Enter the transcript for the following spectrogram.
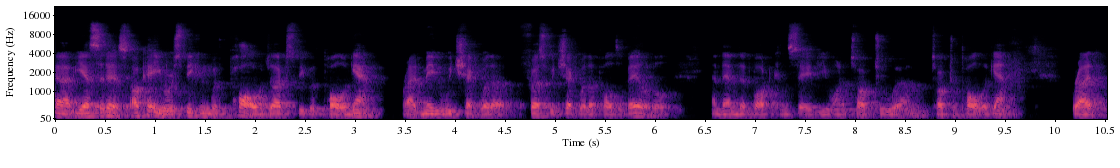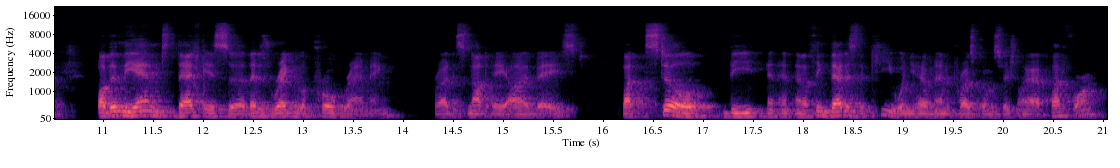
Uh, yes, it is. Okay, you were speaking with Paul. Would you like to speak with Paul again? Right? Maybe we check whether first we check whether Paul's available, and then the bot can say, do you want to talk to um, talk to Paul again? Right? But in the end, that is uh, that is regular programming, right? It's not AI based, but still the and, and I think that is the key when you have an enterprise conversational AI platform.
